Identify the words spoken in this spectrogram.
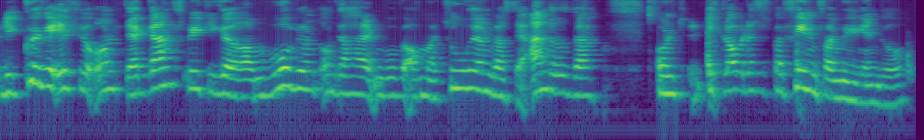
Die Küche ist für uns der ganz wichtige Raum, wo wir uns unterhalten, wo wir auch mal zuhören, was der andere sagt. Und ich glaube, das ist bei vielen Familien so.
